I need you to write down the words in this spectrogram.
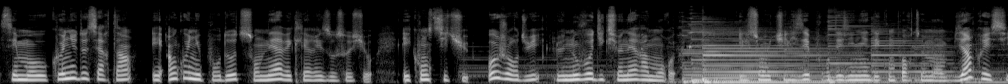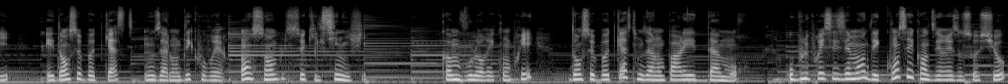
Ces mots connus de certains et inconnus pour d'autres sont nés avec les réseaux sociaux et constituent aujourd'hui le nouveau dictionnaire amoureux. Ils sont utilisés pour désigner des comportements bien précis et dans ce podcast, nous allons découvrir ensemble ce qu'ils signifient. Comme vous l'aurez compris, dans ce podcast, nous allons parler d'amour, ou plus précisément des conséquences des réseaux sociaux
